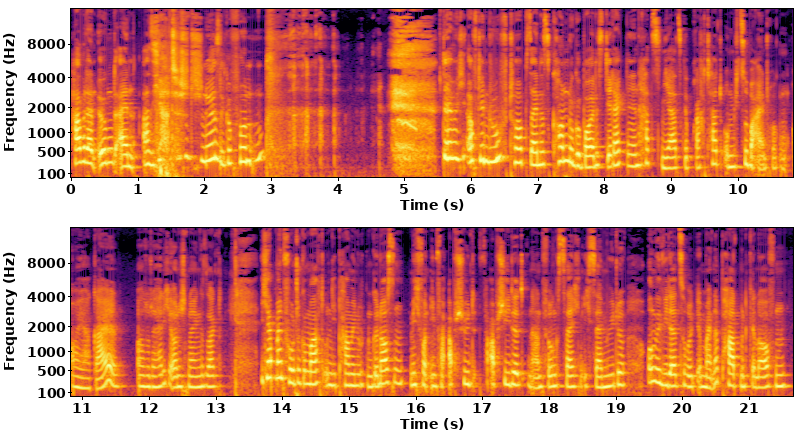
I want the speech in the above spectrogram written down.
Habe dann irgendeinen asiatischen Schnösel gefunden, der mich auf den Rooftop seines Kondogebäudes direkt in den Hudson Yards gebracht hat, um mich zu beeindrucken. Oh ja, geil. Also da hätte ich auch nicht Nein gesagt. Ich habe mein Foto gemacht und die paar Minuten genossen, mich von ihm verabschiedet, verabschiedet, in Anführungszeichen, ich sei müde und bin wieder zurück in mein Apartment gelaufen.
